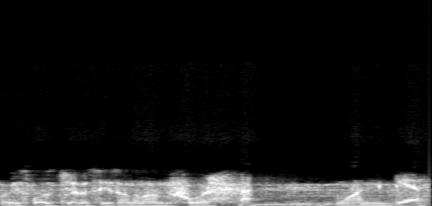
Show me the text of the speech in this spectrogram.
What do you suppose Genesee's on the mountain for? One guess.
